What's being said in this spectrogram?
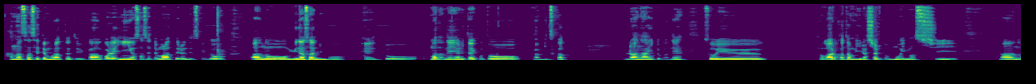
話させてもらったというか、これは引用させてもらってるんですけど、あの、皆さんにも、えっ、ー、と、まだね、やりたいことが見つからないとかね、そういうのがある方もいらっしゃると思いますし、あの、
